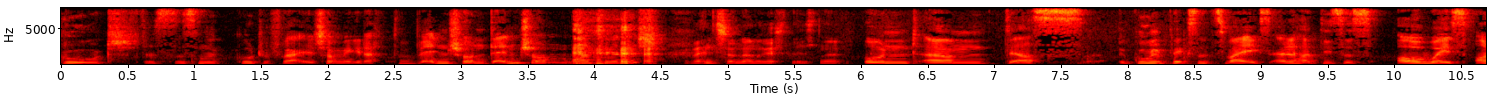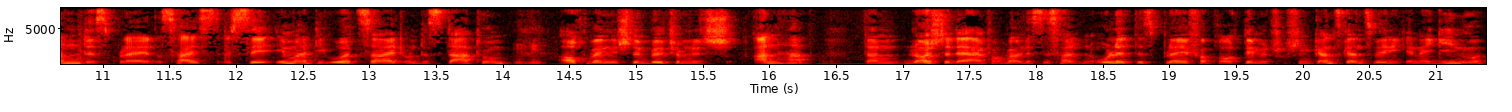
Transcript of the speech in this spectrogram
Gut, das ist eine gute Frage. Ich habe mir gedacht, wenn schon, denn schon, natürlich. wenn schon, dann richtig, ne? Und ähm, das Google Pixel 2 XL hat dieses Always-On-Display. Das heißt, ich sehe immer die Uhrzeit und das Datum, mhm. auch wenn ich den Bildschirm nicht anhab. Dann leuchtet er einfach, weil das ist halt ein OLED-Display, verbraucht dementsprechend ganz, ganz wenig Energie nur.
